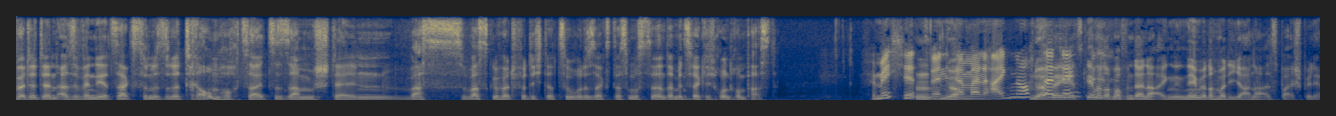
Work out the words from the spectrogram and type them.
würde denn, also wenn du jetzt sagst, so eine, so eine Traumhochzeit zusammenstellen, was, was gehört für dich dazu, wo du sagst, das muss dann, damit es wirklich rundherum passt? Für mich jetzt, Hm, wenn ja. ich an meine eigene Ja, Hochzeit aber jetzt gehen wir denke. doch mal von deiner eigenen. Nehmen wir doch mal die Jana als Beispiel. Ja.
